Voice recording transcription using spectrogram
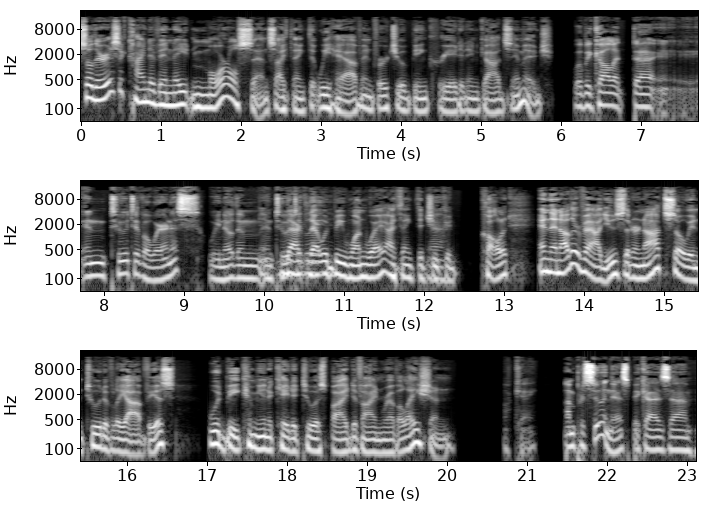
So there is a kind of innate moral sense, I think, that we have in virtue of being created in God's image. Would we call it uh, intuitive awareness? We know them intuitively. That, that would be one way I think that yeah. you could call it. And then other values that are not so intuitively obvious would be communicated to us by divine revelation. Okay. I'm pursuing this because um,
